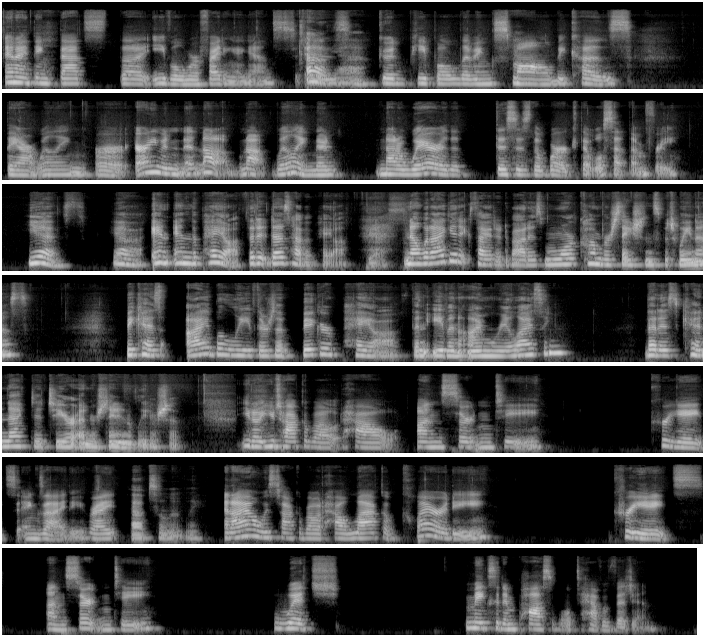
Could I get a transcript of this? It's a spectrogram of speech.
And I think that's the evil we're fighting against oh, is Oh, yeah. good people living small because they aren't willing or aren't even not not willing. They're not aware that this is the work that will set them free. yes yeah and and the payoff that it does have a payoff Yes. now what i get excited about is more conversations between us because i believe there's a bigger payoff than even i'm realizing that is connected to your understanding of leadership You know, you talk about how uncertainty creates anxiety, right? absolutely And I always talk about how lack of clarity creates uncertainty, which makes it impossible to have a vision.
